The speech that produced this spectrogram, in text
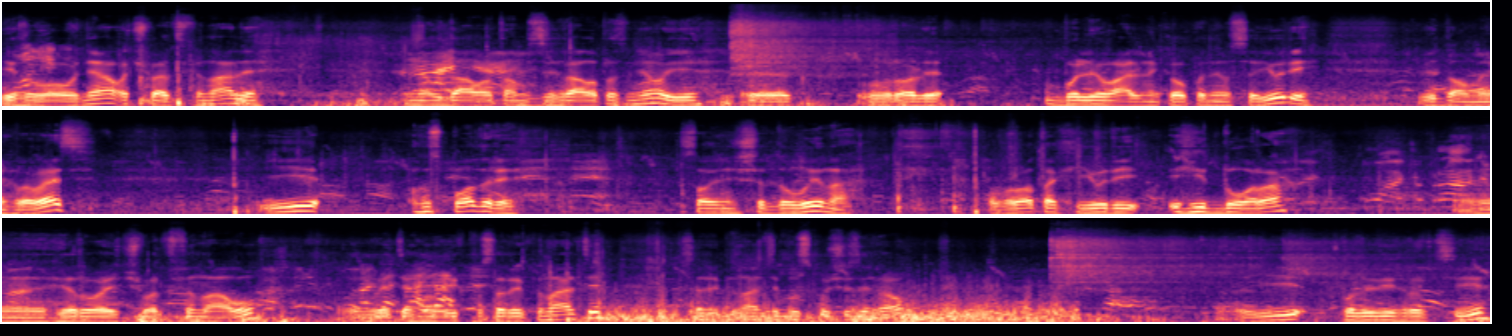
ігрового дня у чвертьфіналі невдало там зіграли проти нього і е, у ролі вболівальника опинився Юрій, відомий гравець. І господарі Сонячна долина у воротах Юрій Гідора, е, герой чвертьфіналу. Витягнув їх по серії пенальті. Серії пенальті блискуче зіграв. І польові гравці.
